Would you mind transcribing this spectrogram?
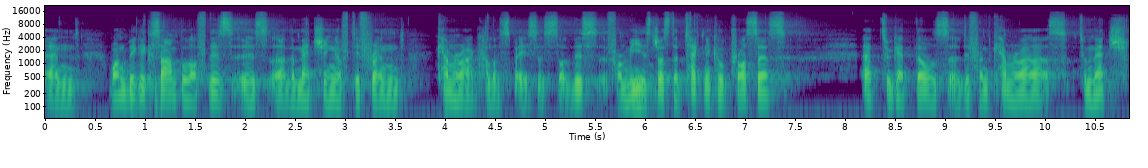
And one big example of this is uh, the matching of different camera color spaces. So this, for me, is just a technical process uh, to get those uh, different cameras to match.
